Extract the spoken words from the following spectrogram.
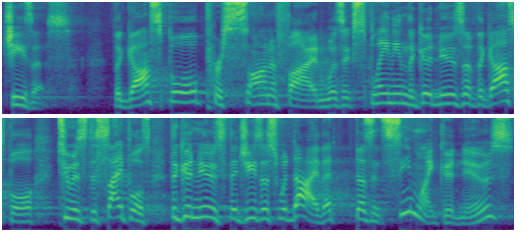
Jesus the gospel personified was explaining the good news of the gospel to his disciples, the good news that Jesus would die. That doesn't seem like good news.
